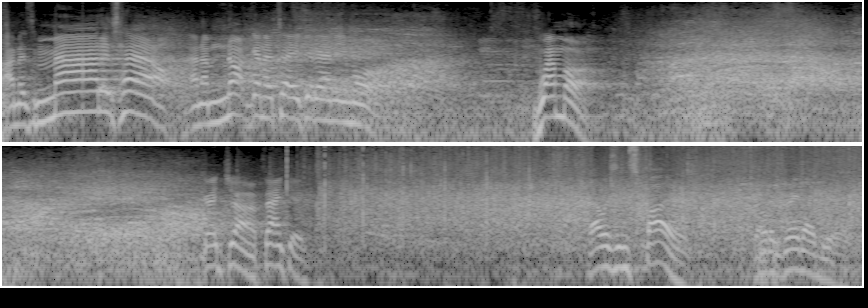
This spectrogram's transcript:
I'm as mad as hell, and I'm not going to take it anymore. One more. Good job. Thank you. That was inspired. What a great idea.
